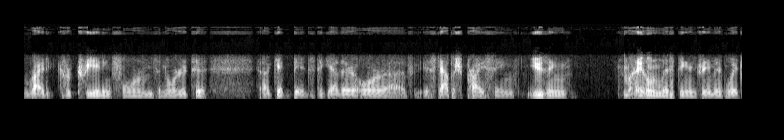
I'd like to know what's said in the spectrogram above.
Right, creating forms in order to uh, get bids together or uh, establish pricing using my own listing agreement, which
